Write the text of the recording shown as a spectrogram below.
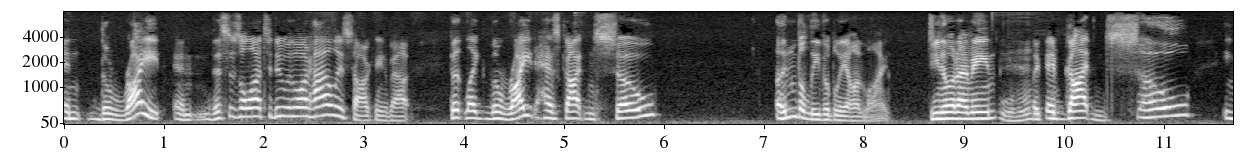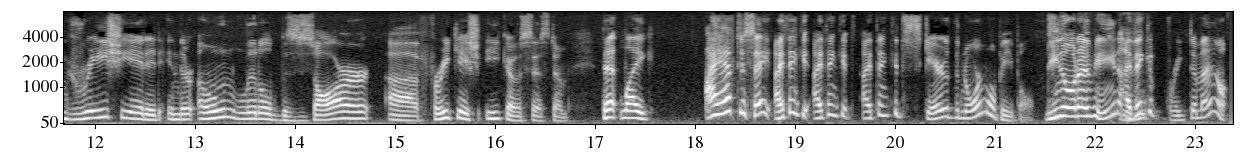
and the right, and this is a lot to do with what Hawley's talking about, but like the right has gotten so unbelievably online do you know what I mean? Mm-hmm. Like they've gotten so ingratiated in their own little bizarre, uh, freakish ecosystem that like I have to say, I think I think it I think it scared the normal people. Do you know what I mean? Mm-hmm. I think it freaked them out.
